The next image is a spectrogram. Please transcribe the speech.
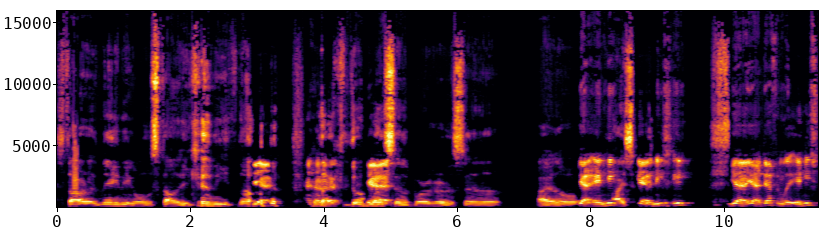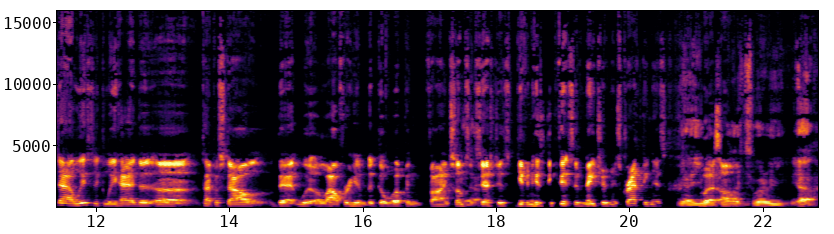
started naming all the stuff that he can eat now, yeah, like donuts and burgers and uh, I don't know. yeah, and he, yeah, and he's he. Yeah, yeah, definitely. And he stylistically had the uh, type of style that would allow for him to go up and find some Yeah. success, just given his defensive nature and his craftiness. Yeah, he But, was um, like very. Yeah,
